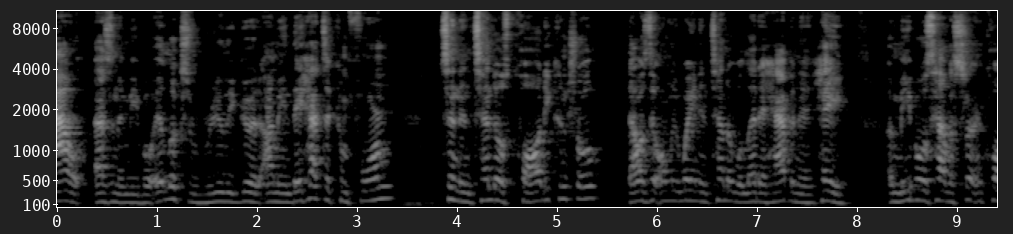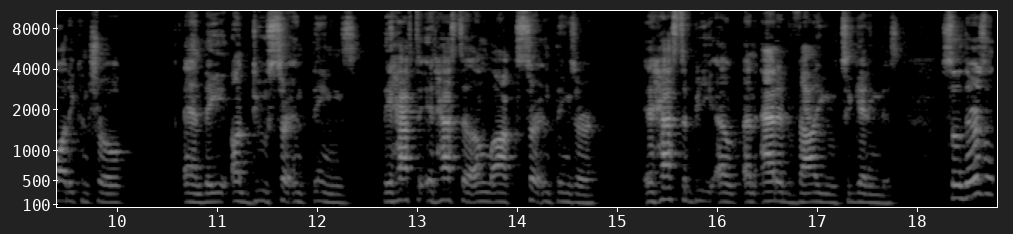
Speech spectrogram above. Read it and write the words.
out as an amiibo. It looks really good. I mean, they had to conform to Nintendo's quality control. That was the only way Nintendo would let it happen. And hey, amiibos have a certain quality control, and they undo certain things. They have to. It has to unlock certain things, or it has to be a, an added value to getting this. So there's a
